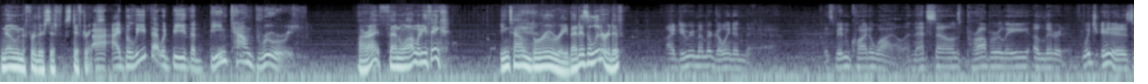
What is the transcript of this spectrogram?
known for their stiff, stiff drinks? Uh, I believe that would be the Beantown Brewery. All right, Fenwa, what do you think? Beantown Brewery. That is alliterative. I do remember going in there. It's been quite a while, and that sounds properly alliterative, which is,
